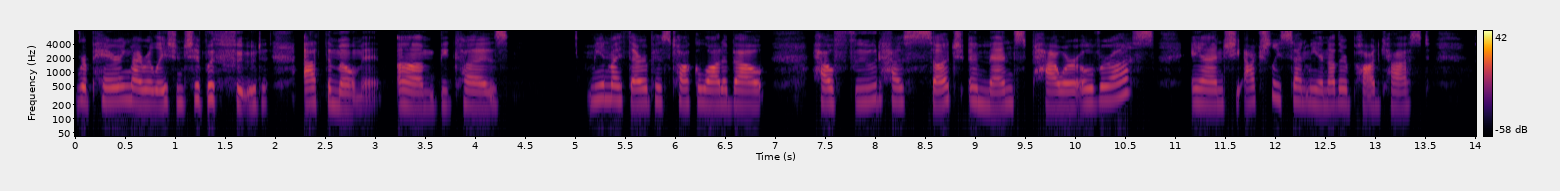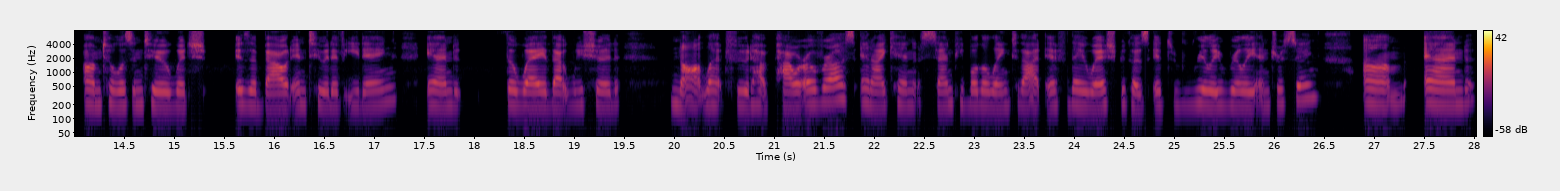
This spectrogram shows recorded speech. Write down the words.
repairing my relationship with food at the moment um, because me and my therapist talk a lot about how food has such immense power over us. And she actually sent me another podcast um, to listen to, which is about intuitive eating and the way that we should not let food have power over us. And I can send people the link to that if they wish because it's really, really interesting. Um, and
